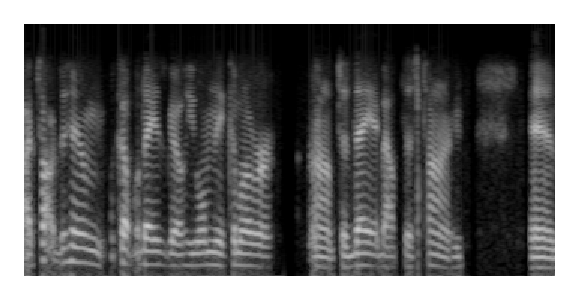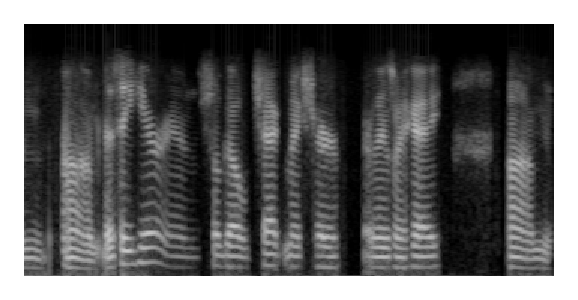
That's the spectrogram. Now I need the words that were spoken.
I talked to him a couple of days ago. He wanted me to come over um, today about this time. And um, is he here? And she'll go check, make sure everything's okay. Um,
